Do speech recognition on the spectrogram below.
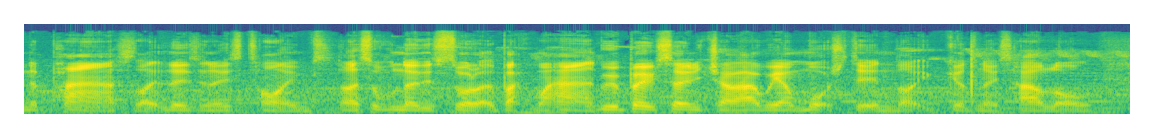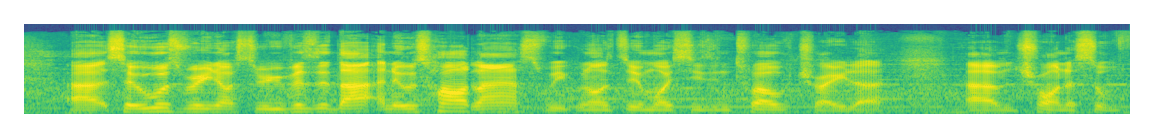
in the past, like loads and those times. I sort of know this story at the back of my hand. We were both saying each other how we hadn't watched it in like God knows how long. Uh, so it was really nice to revisit that, and it was hard last week when I was doing my season 12 trailer, um, trying to sort of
